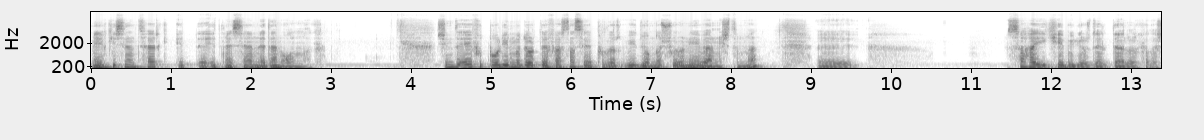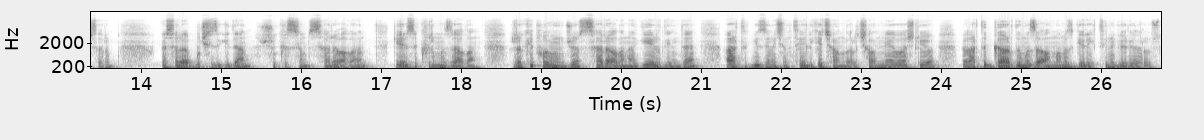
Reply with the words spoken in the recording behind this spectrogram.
mevkisini terk et, etmesine neden olmak. Şimdi e-futbol 24 defans nasıl yapılır videomda şu örneği vermiştim ben. Ee, sahayı ikiye bölüyoruz değerli arkadaşlarım. Mesela bu çizgiden şu kısım sarı alan, gerisi kırmızı alan. Rakip oyuncu sarı alana girdiğinde artık bizim için tehlike çanları çalmaya başlıyor ve artık gardımızı almamız gerektiğini görüyoruz.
